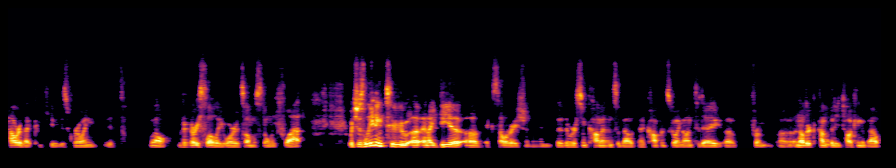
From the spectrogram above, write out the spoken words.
power that compute is growing, it's, well, very slowly, or it's almost only flat, which is leading to uh, an idea of acceleration. And th there were some comments about a conference going on today uh, from uh, another company talking about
